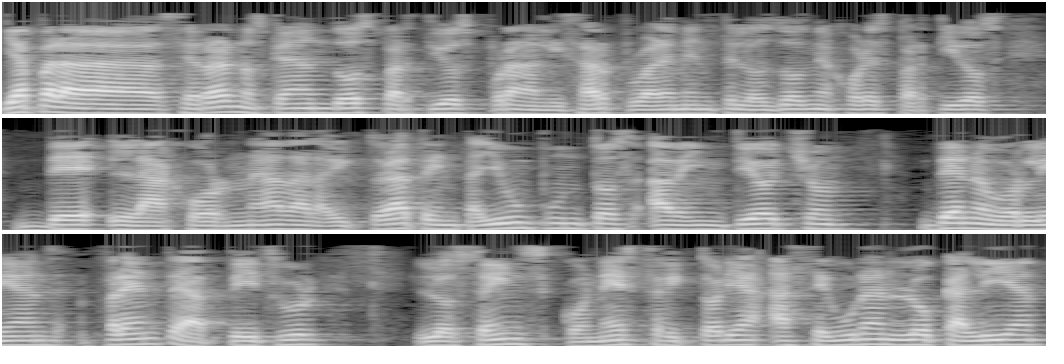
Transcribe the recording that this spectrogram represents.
Ya para cerrar nos quedan dos partidos por analizar, probablemente los dos mejores partidos de la jornada. La victoria 31 puntos a 28 de Nueva Orleans frente a Pittsburgh. Los Saints con esta victoria aseguran localía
